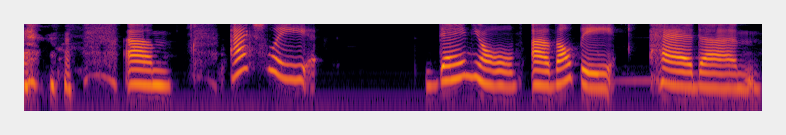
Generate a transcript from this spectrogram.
um, actually, Daniel uh, Volpe had um,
